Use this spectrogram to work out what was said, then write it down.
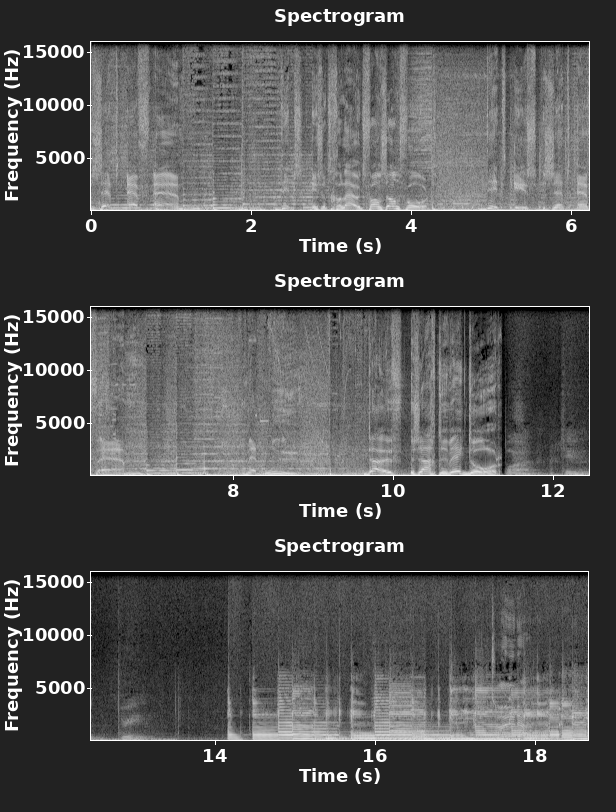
ZFM. Dit is het geluid van Zandvoort. Dit is ZFM. Met nu. Duif zaagt de week door. 1, 2, 3. Turn it up.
